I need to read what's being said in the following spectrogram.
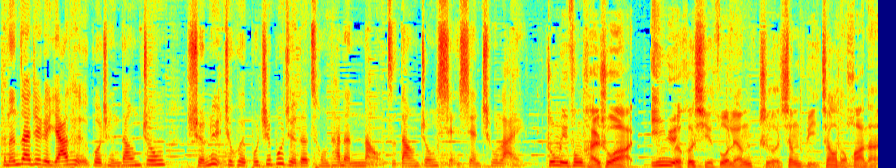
可能在这个压腿的过程当中，旋律就会不知不觉地从他的脑子当中显现出来。钟立风还说啊，音乐和写作两者相比较的话呢，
